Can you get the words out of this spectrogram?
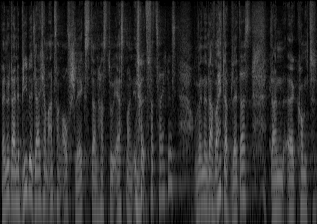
Wenn du deine Bibel gleich am Anfang aufschlägst, dann hast du erstmal ein Inhaltsverzeichnis und wenn du da weiter blätterst, dann äh, kommt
